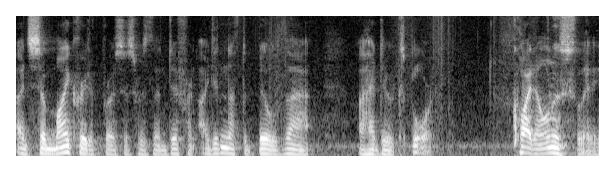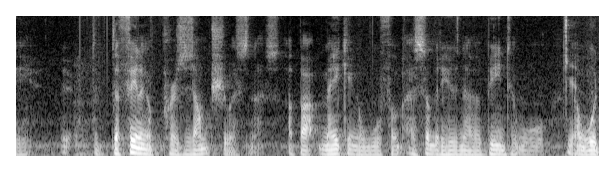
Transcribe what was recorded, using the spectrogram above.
And so my creative process was then different. I didn't have to build that, I had to explore it. Quite honestly, the, the feeling of presumptuousness about making a war film as somebody who's never been to war Yeah. and would,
